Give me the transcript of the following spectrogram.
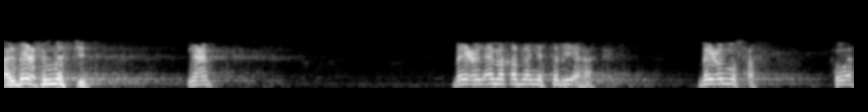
البيع في المسجد. نعم. بيع الأمة قبل أن يستبرئها. بيع المصحف. هو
